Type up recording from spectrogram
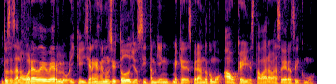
Entonces a la hora de verlo y que hicieran ese anuncio y todo, yo sí también me quedé esperando como, ah, ok, esta vara va a ser así como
